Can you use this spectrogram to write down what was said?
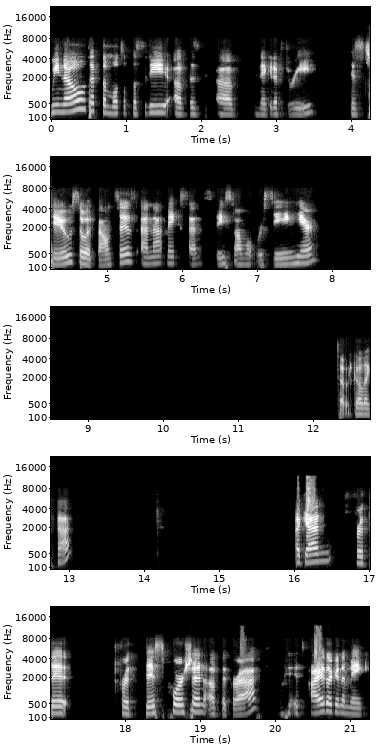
We know that the multiplicity of, this, of negative 3 is 2, so it bounces, and that makes sense based on what we're seeing here. So it would go like that. Again, for the for this portion of the graph, it's either going to make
